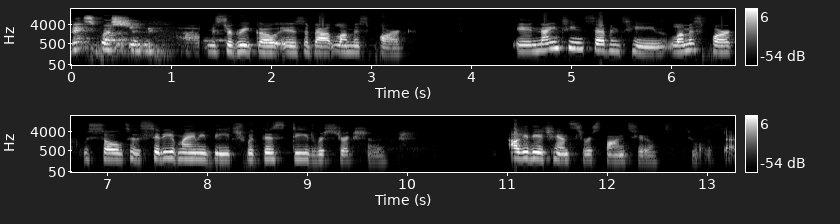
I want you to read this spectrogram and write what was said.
Next question, Mr. Grieco, is about Lummus Park. In 1917, Lummus Park was sold to the city of Miami Beach with this deed restriction. I'll give you a chance to respond to, to what was said.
